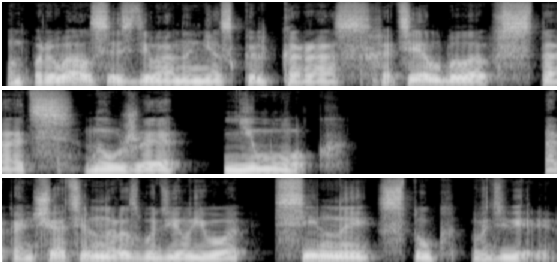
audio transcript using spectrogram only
Он порывался с дивана несколько раз, хотел было встать, но уже не мог. Окончательно разбудил его сильный стук в двери.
